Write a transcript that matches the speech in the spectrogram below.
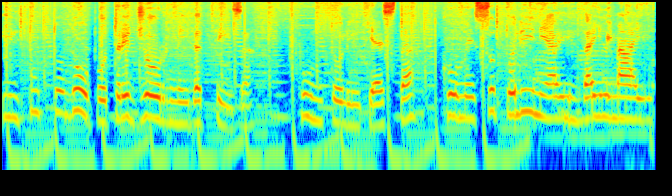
Il tutto dopo tre giorni d'attesa. Punto l'inchiesta, come sottolinea il Daily Mail,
